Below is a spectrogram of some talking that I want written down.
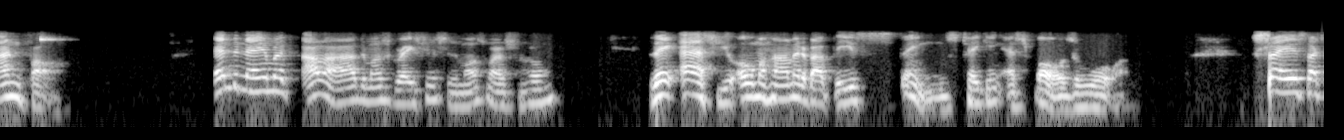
Anfal. In the name of Allah, the most gracious and the most merciful, they ask you, O Muhammad, about these things taking as spoils of war. Say such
